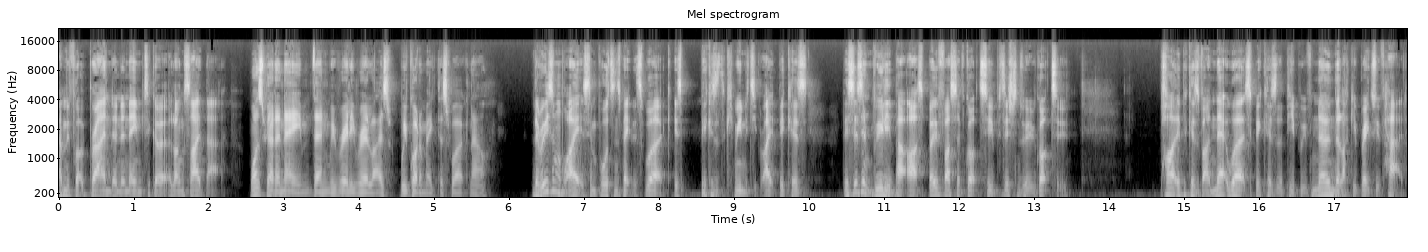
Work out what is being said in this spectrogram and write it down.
And we've got a brand and a name to go alongside that. Once we had a name, then we really realized we've got to make this work now. The reason why it's important to make this work is because of the community, right? Because this isn't really about us. Both of us have got to positions where we've got to partly because of our networks, because of the people we've known, the lucky breaks we've had.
